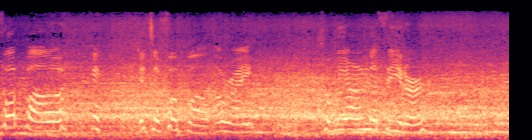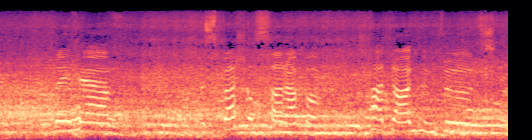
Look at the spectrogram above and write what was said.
football. it's a football. All right. So we are in the theater. They have a special setup of hot dogs and foods.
